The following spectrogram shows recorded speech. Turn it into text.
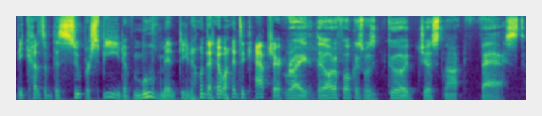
because of this super speed of movement. You know that I wanted to capture. Right. The autofocus was good, just not fast.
